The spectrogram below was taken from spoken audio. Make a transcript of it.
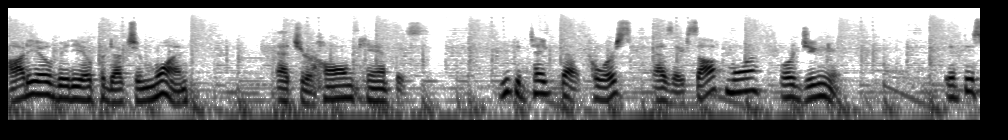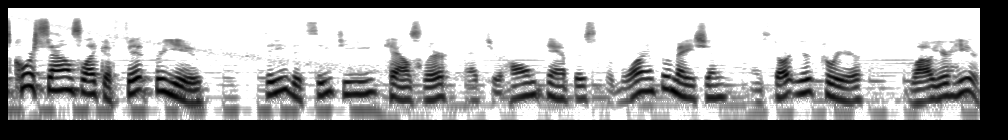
Audio Video Production 1 at your home campus. You can take that course as a sophomore or junior. If this course sounds like a fit for you, see the CTE counselor at your home campus for more information and start your career while you're here.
